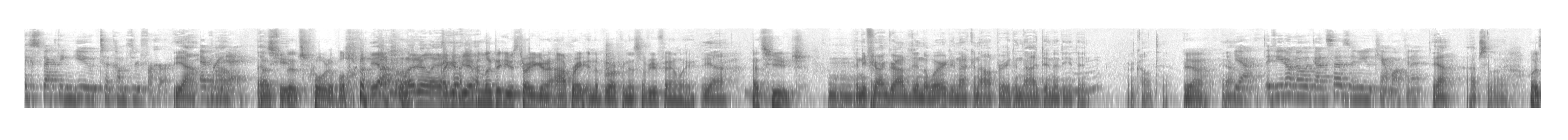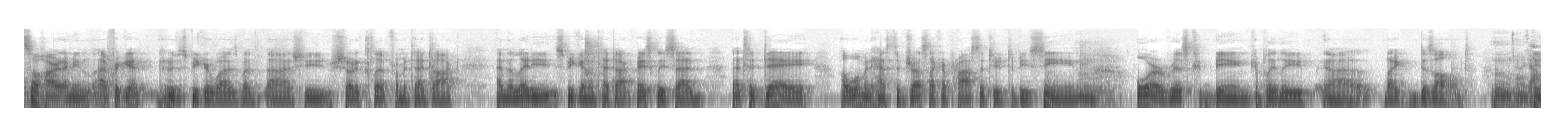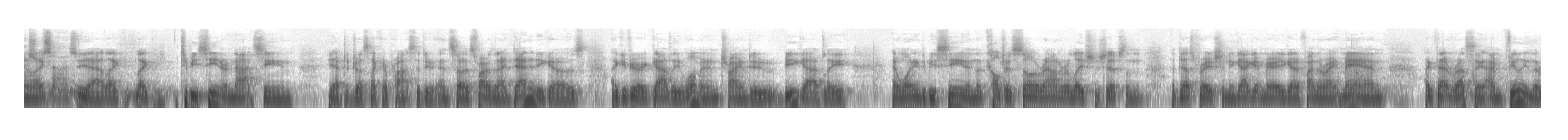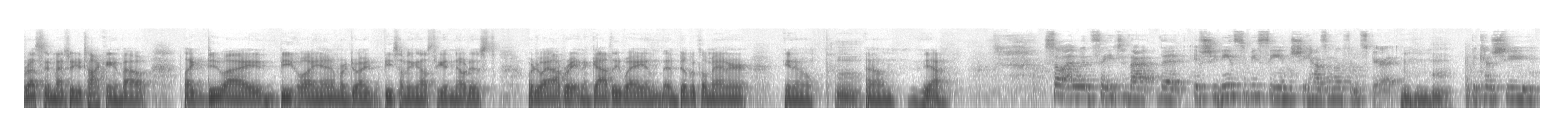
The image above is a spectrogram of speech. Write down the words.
expecting you to come through for her. Yeah, every wow. day. That's, huge. That's quotable. yeah, literally. like if you haven't looked at your story, you're going to operate in the brokenness of your family. yeah. That's huge. And if you aren't grounded in the Word, you're not going to operate in the identity that we're called to. Yeah. Yeah. Yeah. If you don't know what God says, then you can't walk in it. Yeah, absolutely. Well, it's so hard. I mean, I forget who the speaker was, but uh, she showed a clip from a TED Talk, and the lady speaking on the TED Talk basically said that today a woman has to dress like a prostitute to be seen, or risk being completely uh, like dissolved. Mm, like You know, like ostracized. yeah, like like to be seen or not seen, you have to dress like a prostitute. And so, as far as an identity goes, like if you're a godly woman trying to be godly and wanting to be seen, and the culture is so around relationships and the desperation, you gotta get married, you gotta find the right man. Like that wrestling, I'm feeling the wrestling match that you're talking about. Like, do I be who I am, or do I be something else to get noticed, or do I operate in a godly way and, and biblical manner? You know, hmm. um, yeah, So I would say to that that if she needs to be seen, she has an orphan spirit mm-hmm. hmm. because she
